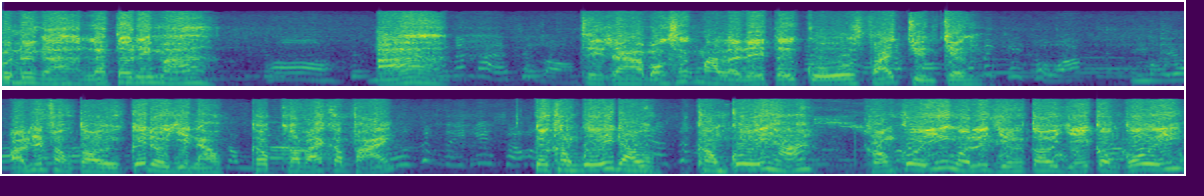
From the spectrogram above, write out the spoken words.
Cô nương à là tôi đây mà. À Thì ra bọn sát ma là đệ tử của phái truyền chân. Họ đến phòng tôi cái đồ gì nào? Không, không phải không phải. Tôi không cố ý đâu Không cố ý hả? Không cố ý ngồi lên giường tôi vậy còn cố ý.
